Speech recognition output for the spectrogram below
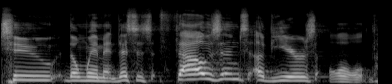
to the women. This is thousands of years old.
